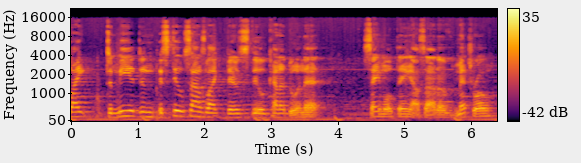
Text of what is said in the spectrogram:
like. To me, it didn't. It still sounds like they're still kind of doing that same old thing outside of Metro.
